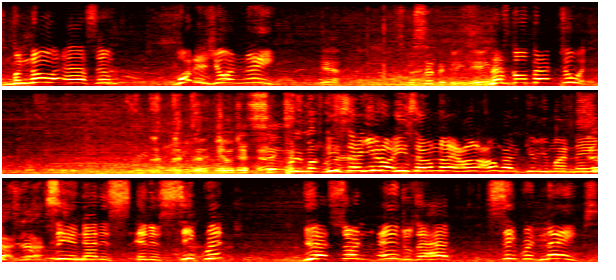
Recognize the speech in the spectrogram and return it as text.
it. Manoah asked him, "What is your name?" Yeah, specifically. The Let's go back to it. Judges 6. Pretty much He said, "You know," he said, "I'm not. I don't, don't got to give you my name, Yeah, yeah. seeing that it's, it is secret." You had certain angels that had secret names.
